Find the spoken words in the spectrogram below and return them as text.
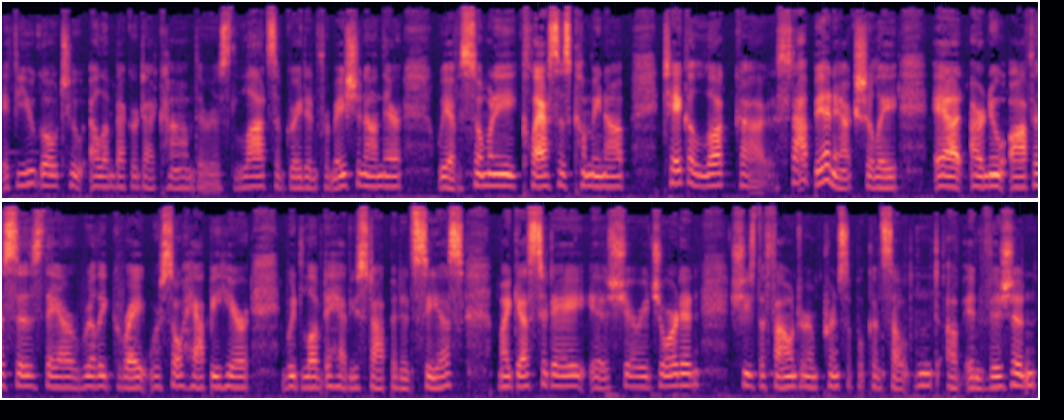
If you go to ellenbecker.com, there is lots of great information on there. We have so many classes coming up. Take a look, uh, stop in actually at our new offices. They are really great. We're so happy here. We'd love to have you stop in and see us. My guest today is Sherri Jordan. She's the founder and principal consultant of Envision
